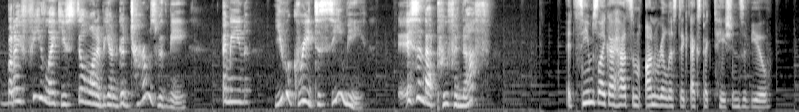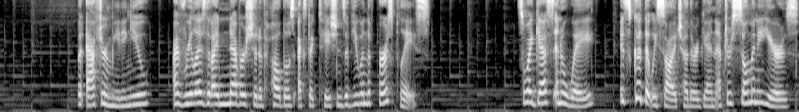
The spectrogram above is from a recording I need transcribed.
But I feel like you still want to be on good terms with me. I mean, you agreed to see me. Isn't that proof enough? It seems like I had some unrealistic expectations of you. But after meeting you, I've realized that I never should have held those expectations of you in the first place. So I guess, in a way, it's good that we saw each other again after so many years.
